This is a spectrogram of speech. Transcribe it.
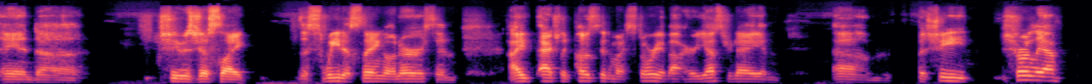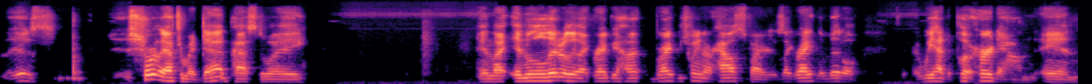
and uh, she was just like the sweetest thing on earth. And I actually posted my story about her yesterday, and um, but she shortly after it was shortly after my dad passed away and like and literally like right behind right between our house fires like right in the middle we had to put her down. And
